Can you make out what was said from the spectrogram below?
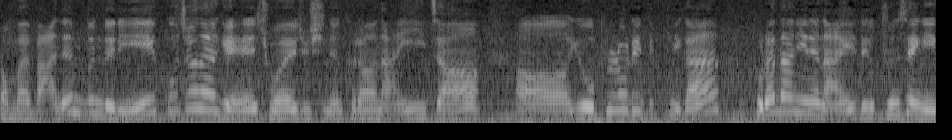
정말 많은 분들이 꾸준하게 좋아해 주시는 그런 아이죠. 어, 요 플로리디티가 돌아다니는 아이들 군생이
